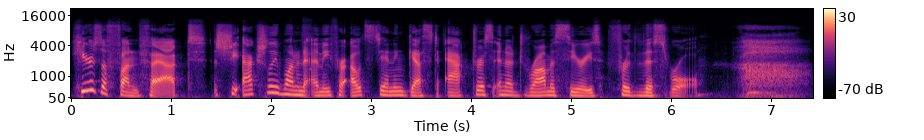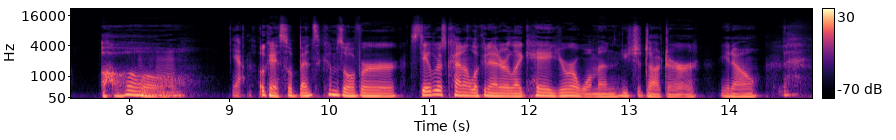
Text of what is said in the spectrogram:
here's a fun fact. She actually won an Emmy for Outstanding Guest Actress in a Drama Series for this role. Mm-hmm. oh. Yeah. Okay, so Benson comes over. Stabler's kind of looking at her like, hey, you're a woman. You should talk to her, you know?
